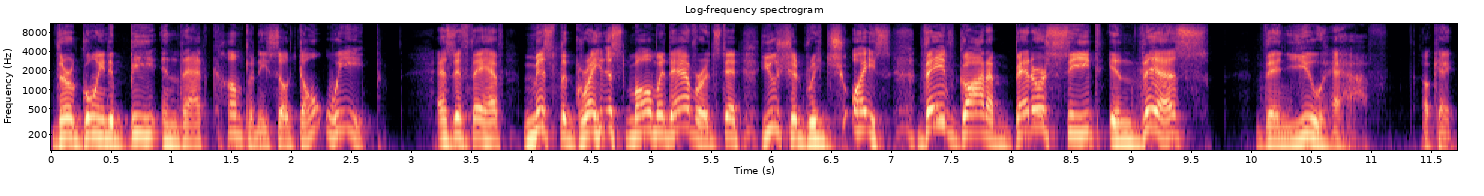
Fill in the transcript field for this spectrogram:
they're going to be in that company. So don't weep as if they have missed the greatest moment ever. Instead, you should rejoice. They've got a better seat in this than you have. Okay,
